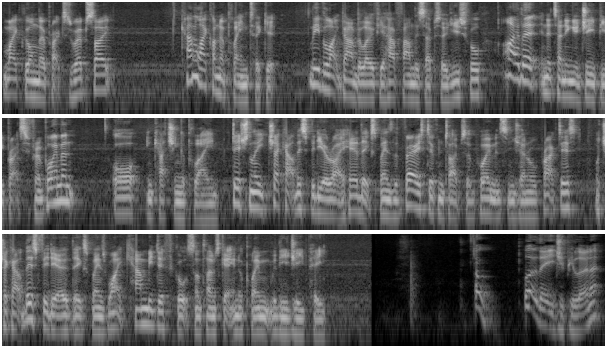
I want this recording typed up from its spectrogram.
likely on their practice website, kind of like on a plane ticket. Leave a like down below if you have found this episode useful, either in attending a GP practice for employment or in catching a plane. Additionally, check out this video right here that explains the various different types of appointments in general practice, or check out this video that explains why it can be difficult sometimes getting an appointment with your GP. Oh, hello there, GP learner.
